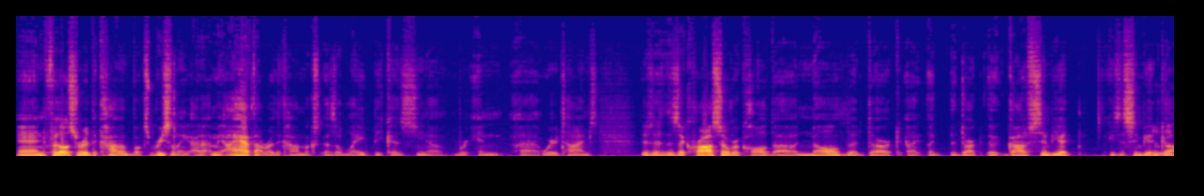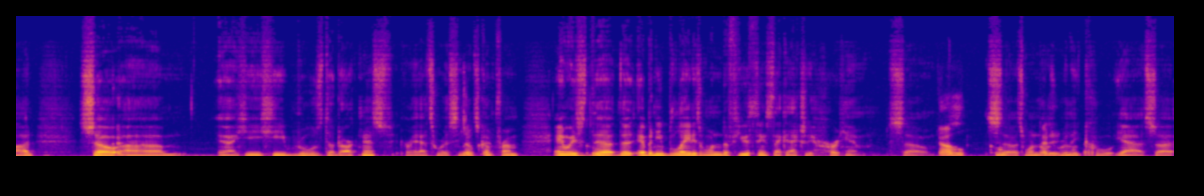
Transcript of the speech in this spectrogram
And for those who read the comic books recently, I, I mean, I have not read the comic books as of late because you know we're in uh, weird times. There's a, there's a crossover called uh, Knull, the dark, uh, the, the dark the god of symbiote. He's a symbiote Mhm. god. So um, yeah, he he rules the darkness. Right, that's where the symbiotes Okay. come from. Anyways, the the ebony blade is one of the few things that can actually hurt him. So Oh. so it's one of those really cool. Yeah. So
